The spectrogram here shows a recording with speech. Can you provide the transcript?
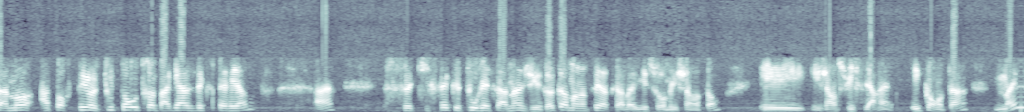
ça m'a apporté un tout autre bagage d'expérience. Hein? Ce qui fait que tout récemment, j'ai recommencé à travailler sur mes chansons et, et j'en suis fier et content. Même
